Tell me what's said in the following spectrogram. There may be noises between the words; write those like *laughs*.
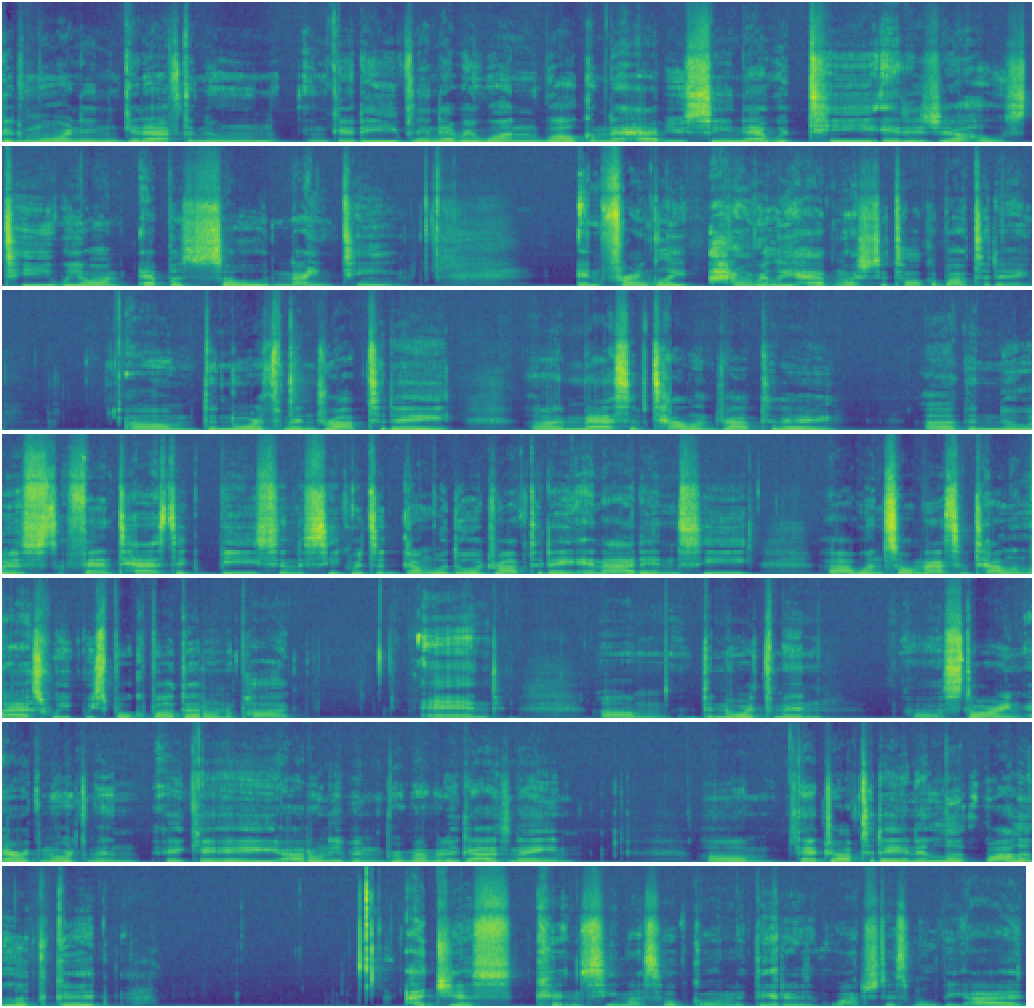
Good morning, good afternoon, and good evening, everyone. Welcome to Have You Seen That with T? It is your host, T. We are on episode 19. And frankly, I don't really have much to talk about today. Um, the Northman dropped today, uh, Massive Talent dropped today. Uh, the newest Fantastic Beasts and the Secrets of Dumbledore dropped today, and I didn't see I went and saw Massive Talent last week. We spoke about that on the pod. And um, The Northman, uh, starring Eric Northman, aka I don't even remember the guy's name. Um, that dropped today, and it looked while it looked good, I just couldn't see myself going to the theater to watch this movie. I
